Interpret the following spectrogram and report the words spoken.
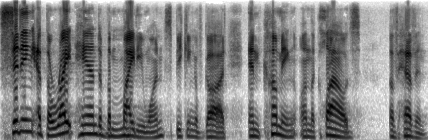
sitting at the right hand of the Mighty One, speaking of God, and coming on the clouds of heaven.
